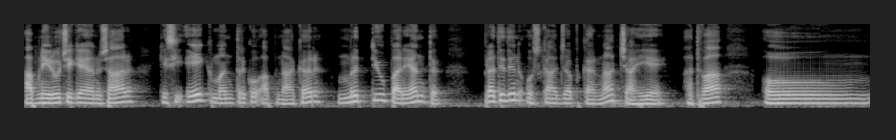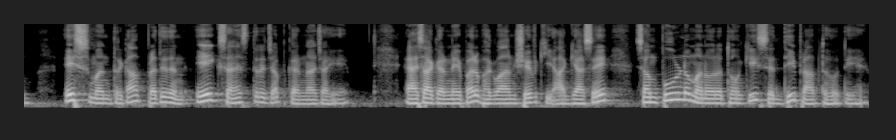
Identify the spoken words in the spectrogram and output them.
अपनी रुचि के अनुसार किसी एक मंत्र को अपनाकर मृत्यु पर्यंत प्रतिदिन उसका जप करना चाहिए, अथवा ओम। इस मंत्र का प्रतिदिन एक सहस्त्र जप करना चाहिए। ऐसा करने पर भगवान शिव की आज्ञा से संपूर्ण मनोरथों की सिद्धि प्राप्त होती है।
